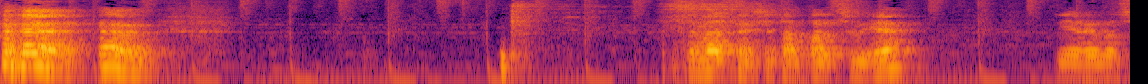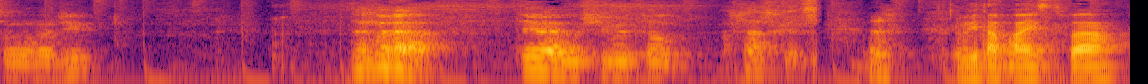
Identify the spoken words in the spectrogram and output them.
Sebastian się tam palcuje. Nie wiem o co mu chodzi. Dobra, tyle musimy tą flaszkę. Witam Państwa.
